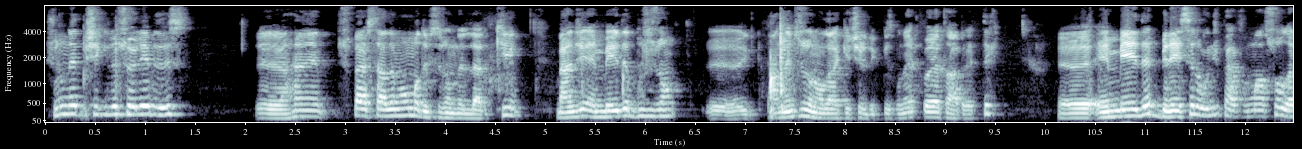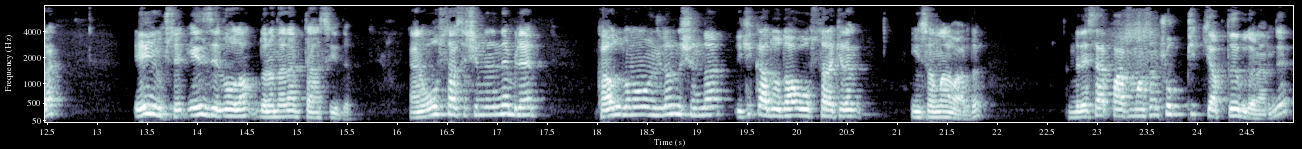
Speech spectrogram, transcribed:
şunu net bir şekilde söyleyebiliriz. E, hani süperstarların olmadığı bir sezon dediler ki bence NBA'de bu sezon e, pandemi sezonu olarak geçirdik biz bunu hep böyle tabir ettik. E, NBA'de bireysel oyuncu performansı olarak en yüksek, en zirve olan dönemlerden bir tanesiydi. Yani All-Star seçimlerinde bile kadroda olan oyuncuların dışında iki kadro daha All-Star hak eden insanlar vardı. Bireysel performansların çok pik yaptığı bir dönemdi.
